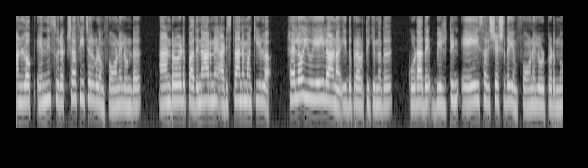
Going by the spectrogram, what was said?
unlock എന്നീ സുരക്ഷാ ഫീച്ചറുകളും ഫോണിലുണ്ട്. ആൻഡ്രോയിഡ് പതിനാറിനെ അടിസ്ഥാനമാക്കിയുള്ള ഹെലോ യു എയിലാണ് ഇത് പ്രവർത്തിക്കുന്നത്. കൂടാതെ ബിൽട്ടിൻ എ ഐ സവിശേഷതയും ഫോണിൽ ഉൾപ്പെടുന്നു.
